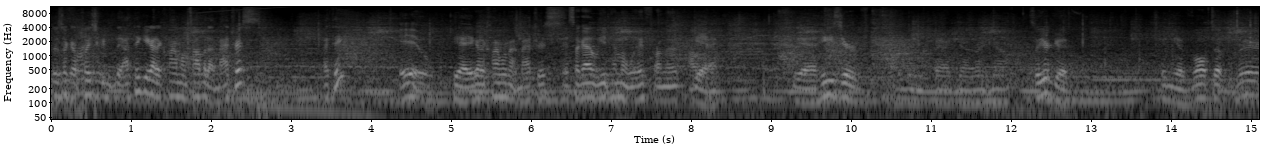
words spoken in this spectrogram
there's like a place you can. I think you gotta climb on top of that mattress. I think. Ew. Yeah, you gotta climb on that mattress. Yes, I gotta lead him away from it. Yeah. Yeah, he's your bad guy right now. So you're good. Then you vault up there.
